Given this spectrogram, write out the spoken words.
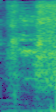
Thank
